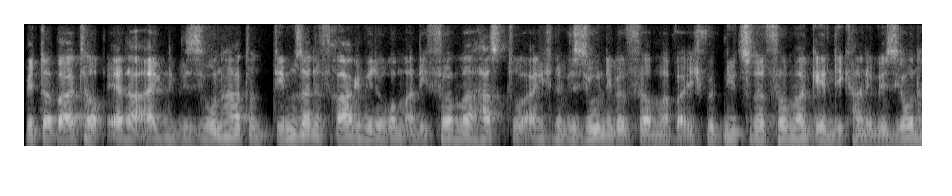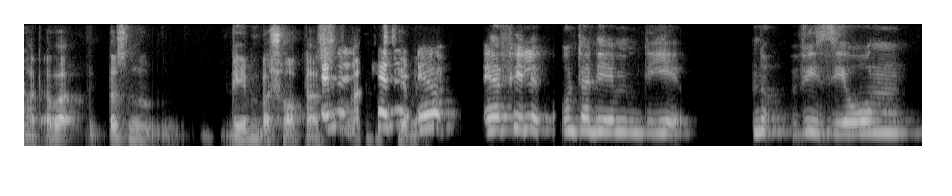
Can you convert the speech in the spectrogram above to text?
Mitarbeiter, ob er eine eigene Vision hat und dem seine Frage wiederum an die Firma, hast du eigentlich eine Vision, liebe Firma? Weil ich würde nie zu einer Firma gehen, die keine Vision hat. Aber das ist ein Nebenbeschauplatz. Ich kenne, kenne eher, eher viele Unternehmen, die eine Vision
